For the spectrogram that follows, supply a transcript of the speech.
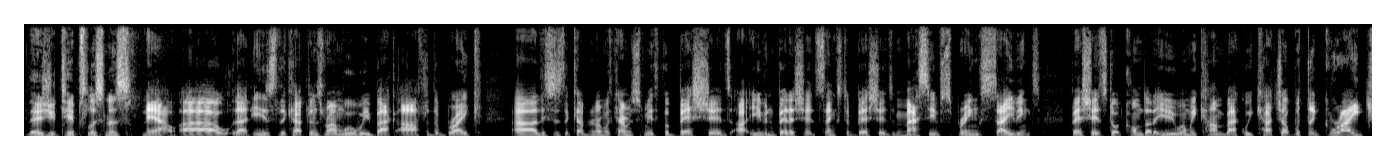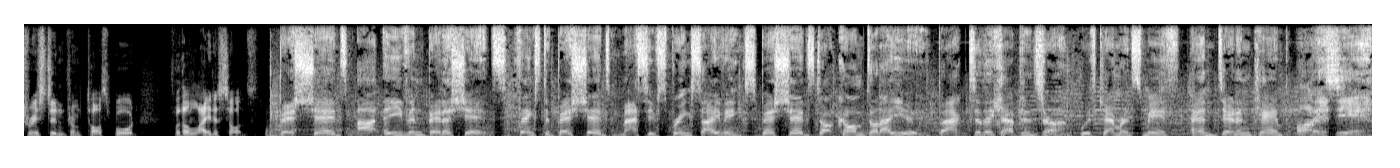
There's your tips, listeners. Now, uh, that is the captain's run. We'll be back after the break. Uh, this is the captain's run with Cameron Smith for Best Sheds are even better sheds. Thanks to Best Sheds, massive spring savings. Bestsheds.com.au. When we come back, we catch up with the great Tristan from Top Sport for the latest odds. Best sheds are even better sheds. Thanks to Best Sheds' massive spring savings. Bestsheds.com.au. Back to the captain's run with Cameron Smith and Denan Kemp on SEN.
